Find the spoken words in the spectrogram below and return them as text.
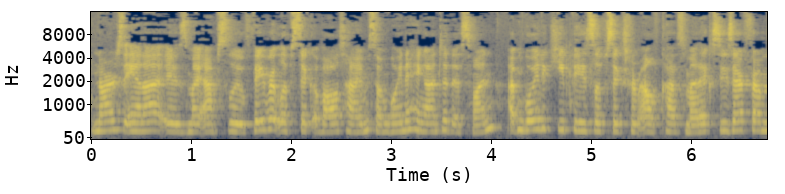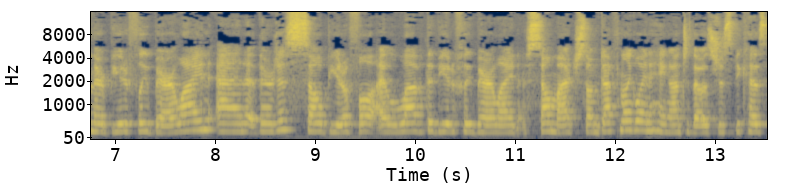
NARS Anna is my absolute favorite lipstick of all time, so I'm going to hang on to this one. I'm going to keep these lipsticks from e.l.f. Cosmetics. These are from their Beautifully Bare line, and they're just so beautiful. I love the Beautifully Bare line so much, so I'm definitely going to hang on to those just because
